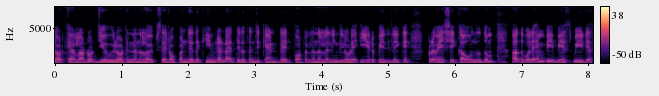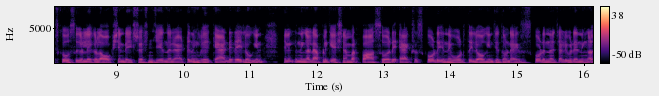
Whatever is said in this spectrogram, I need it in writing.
dot Kerala dot G O V dot in എന്നുള്ള വെബ്സൈറ്റ് ഓപ്പൺ ചെയ്ത് കീം രണ്ടായിരത്തി ഇരുപത്തഞ്ച് കാൻഡിഡേറ്റ് പോർട്ടൽ എന്നുള്ള ലിങ്കിലൂടെ ഈ ഒരു പേജിലേക്ക് പ്രവേശിക്കാവുന്നതും അതുപോലെ M B B S B D S കോഴ്സുകളിലേക്കുള്ള ഓപ്ഷൻ രജിസ്ട്രേഷൻ ചെയ്യുന്നതിനായിട്ട് നിങ്ങൾക്ക് കാൻഡിഡേറ്റ് ലോഗിൻ നിങ്ങളുടെ application number password access code എന്നിവ കൊടുത്ത് ലോഗിൻ ചെയ്തുകൊണ്ട് ആക്സസ് കോഡ് എന്ന് വെച്ചാൽ ഇവിടെ നിങ്ങൾ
